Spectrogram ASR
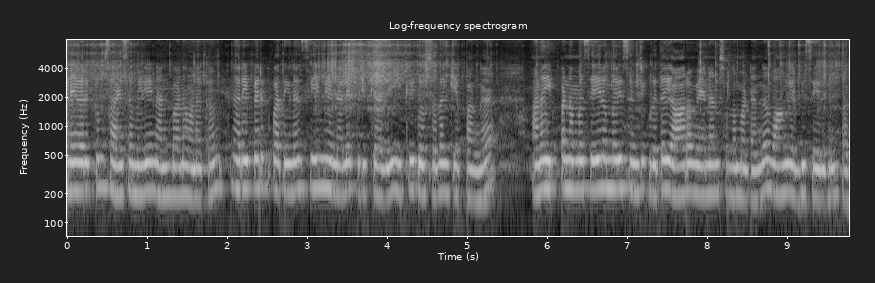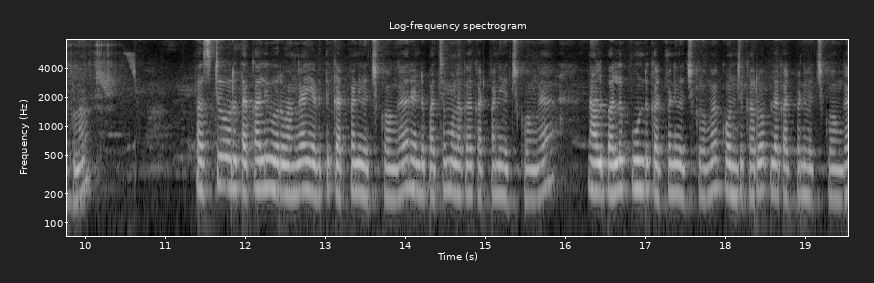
அனைவருக்கும் சாய் சமையலின் அன்பான வணக்கம். நிறைய பேருக்கு பார்த்தீங்கன்னா சீமையினாலே பிடிக்காது இட்லி தோசை தான் கேட்பாங்க. ஆனால் இப்போ நம்ம செய்கிற மாதிரி செஞ்சு கொடுத்தா யாரும் வேணான்னு சொல்ல மாட்டாங்க. வாங்க எப்படி செய்கிறதுன்னு பார்க்கலாம். ஃபஸ்ட்டு ஒரு தக்காளி ஒரு வெங்காயம் எடுத்து கட் பண்ணி வச்சுக்கோங்க. ரெண்டு பச்சை மிளகா கட் பண்ணி வச்சுக்கோங்க. நாலு பல்லு பூண்டு கட் பண்ணி வச்சுக்கோங்க. கொஞ்சம் கருவேப்பிலை கட் பண்ணி வச்சுக்கோங்க.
